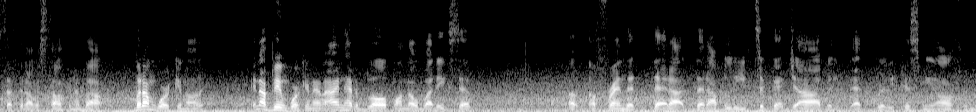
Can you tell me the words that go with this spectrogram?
stuff that I was talking about. But I'm working on it. And I've been working on it. I didn't have to blow up on nobody except a, a friend that, that, I, that I believe took that job, and that really pissed me off. And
